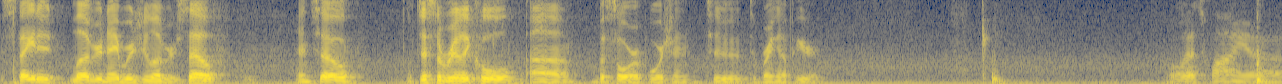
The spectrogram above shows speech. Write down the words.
stated: love your neighbors, you love yourself. And so, just a really cool um, Besorah portion to to bring up here. Well, that's why uh,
